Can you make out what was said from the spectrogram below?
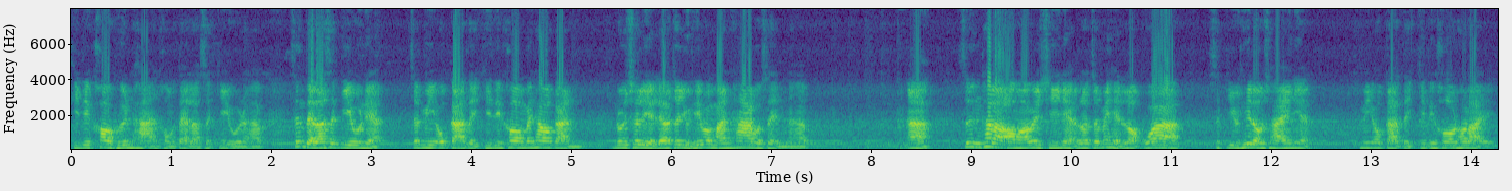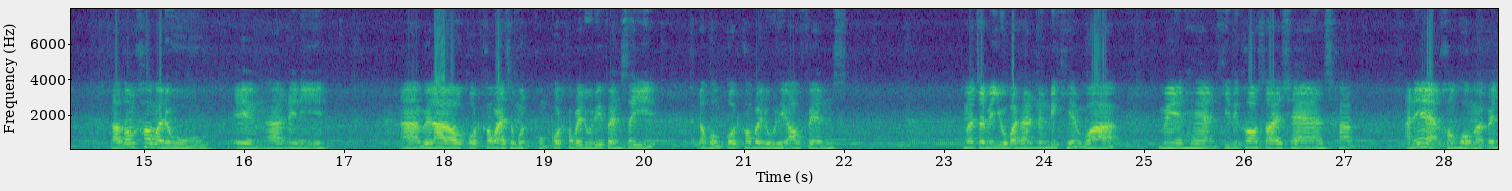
critical พื้นฐานของแต่ละสกิลนะครับ ซึ่งแต่ละสกิลเนี่ยจะมีโอกาสติด critical ไม่เท่ากัน โดยเฉลี่ยแล้วจะอยู่ที่ประมาณ 5%นะครับ อ่าซึ่งถ้าเราเอามาไปชี้เนี่ยเราจะไม่เห็นหรอกว่าสกิลที่เราใช้เนี่ยมีโอกาสติด critical เท่าไหร่ เราต้องเข้ามาดูเองฮะในนี้อ่าเวลาเรากดเข้าไปสมมติผมกดเข้าไปดูที่ frenzy แล้วผมกดเข้าไปดูที่ offense มันจะมีอยู่บรรทัดนึงที่เขียนว่า main hand critical strike chance ครับ อันนี้เนี่ยของผมอะเป็น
